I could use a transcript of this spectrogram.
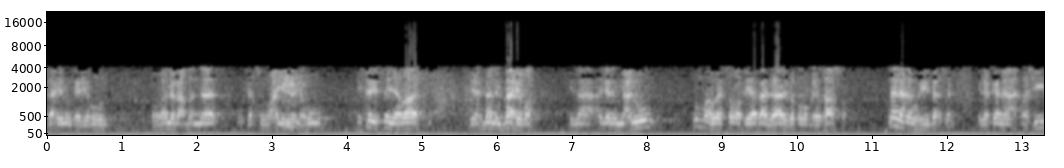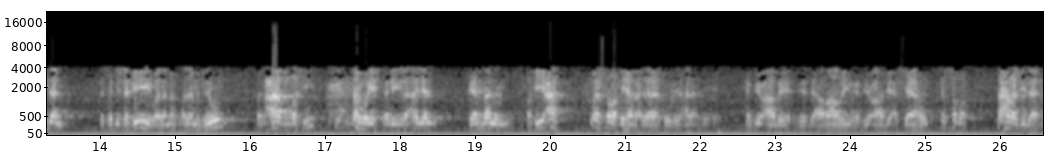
سائلون كثيرون. وهو أن بعض الناس وشخص معين ذكروه يشتري السيارات بأثمان باهظة. إلى أجل معلوم ثم هو يتصرف فيها بعد ذلك بطرقه الخاصة. لا نعلم فيه بأسا إذا كان رشيدا ليس بسفيه ولا ولا مجنون بل عاقل رشيد فهو يشتري إلى أجل في أثمان رفيعة ويتصرف فيها بعد ذلك يبيعها بأراضي ويبيعها بأشياء يتصرف. لا حرج في ذلك.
